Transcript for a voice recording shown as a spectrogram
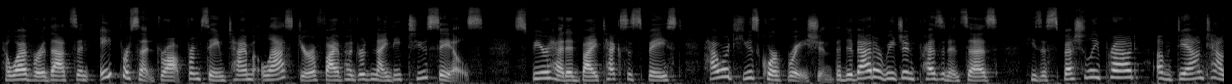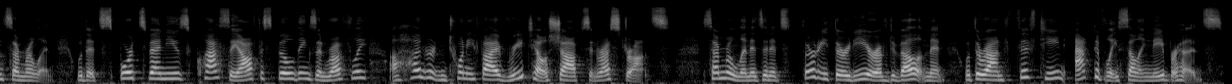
However, that's an 8% drop from same time last year of 592 sales. Spearheaded by Texas-based Howard Hughes Corporation, the Nevada region president says he's especially proud of downtown Summerlin with its sports venues, Class A office buildings, and roughly 125 retail shops and restaurants. Summerlin is in its 33rd year of development with around 15 actively selling neighborhoods.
